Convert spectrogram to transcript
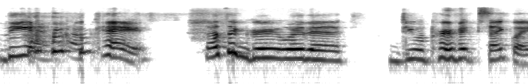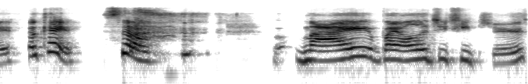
The okay, that's a great way to do a perfect segue. Okay, so my biology teacher,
